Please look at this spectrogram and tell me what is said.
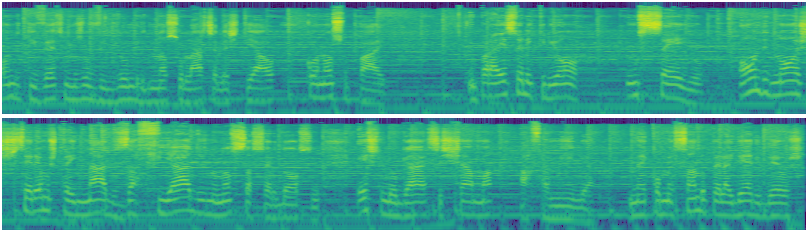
onde tivéssemos um vislumbre do nosso lar celestial com o nosso Pai. E para isso ele criou um seio onde nós seremos treinados, afiados no nosso sacerdócio. Este lugar se chama a família. Né? Começando pela ideia de Deus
